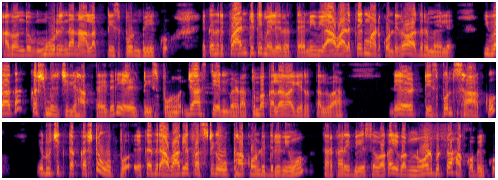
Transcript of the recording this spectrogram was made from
ಅದೊಂದು ಮೂರಿಂದ ನಾಲ್ಕು ಟೀ ಸ್ಪೂನ್ ಬೇಕು. ಯಾಕಂದ್ರೆ ಕ್ವಾಂಟಿಟಿ ಮೇಲೆ ಇರುತ್ತೆ ನೀವು ಯಾವ ಅಳತೆಗೆ ಮಾಡ್ಕೊಂಡಿರೋ ಅದ್ರ ಮೇಲೆ. ಇವಾಗ ಕಾಶ್ಮೀರಿ ಚಿಲ್ಲಿ ಹಾಕ್ತಾ ಇದ್ದೀರಿ ಎರಡು ಟೀ ಸ್ಪೂನು ಜಾಸ್ತಿ ಏನು ಬೇಡ, ತುಂಬಾ ಕಲರ್ ಆಗಿರುತ್ತಲ್ವಾ? ಎರಡು ಟೀ ಸ್ಪೂನ್ ಸಾಕು. ರುಚಿಗೆ ತಕ್ಕಷ್ಟು ಉಪ್ಪು. ಯಾಕಂದ್ರೆ ಆವಾಗಲೇ ಫಸ್ಟ್ಗೆ ಉಪ್ಪು ಹಾಕೊಂಡಿದ್ರಿ ನೀವು, ತರಕಾರಿ ಬೇಯಿಸುವಾಗ ಇವಾಗ ನೋಡ್ಬಿಟ್ಟು ಹಾಕೋಬೇಕು.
